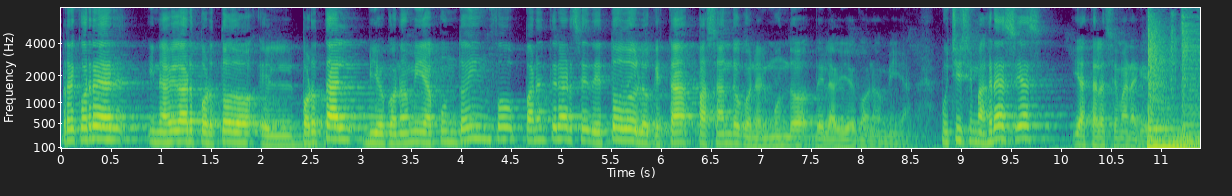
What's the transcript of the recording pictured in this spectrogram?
recorrer y navegar por todo el portal bioeconomía.info para enterarse de todo lo que está pasando con el mundo de la bioeconomía. Muchísimas gracias y hasta la semana que viene.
